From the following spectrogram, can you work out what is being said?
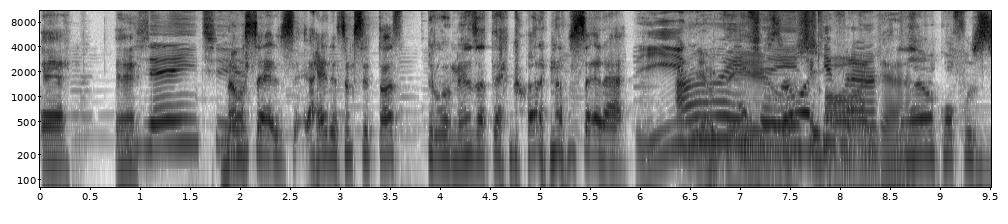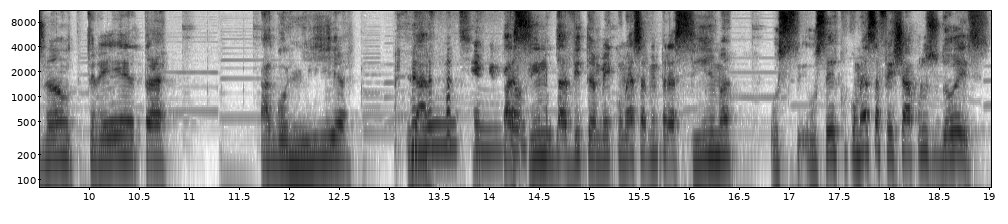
É, é. Gente. Não, sério, a redação que você torce pelo menos até agora não será. Ih, Ai, meu Deus. Gente, que Olha. Não, confusão, treta, agonia. Davi então... cima, o Davi também começa a vir para cima. O, o cerco começa a fechar para os dois.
